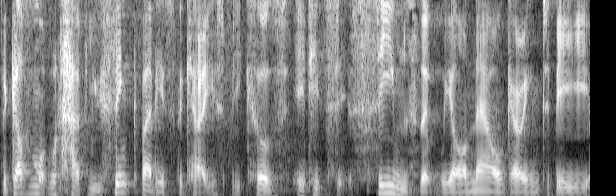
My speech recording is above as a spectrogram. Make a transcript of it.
The government would have you think that is the case because it, it seems that we are now going to be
